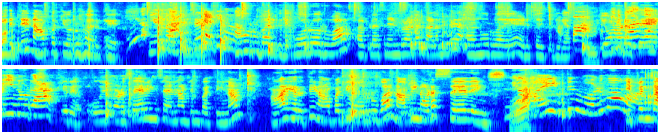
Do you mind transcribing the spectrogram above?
வந்துட்டு நாற்பத்தி ஒரு ரூபா இருக்கு. இதுல வந்துட்டு நூறு ரூபாய் இருக்குது. ஒரு ஒரு ரூபா பிளஸ் ரெண்டு ரூபாய்லாம் கலந்து நூறு ரூபாயை எடுத்து வச்சிருக்கேன் இவனோட சே இரு. இவனோட சேவிங்ஸ் என்ன அப்படின்னு பார்த்தீங்கன்னா ஆயிரத்தி நாற்பத்தி ஒரு ரூபா நவீனோட சேவிங்ஸ் இப்போ இந்த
